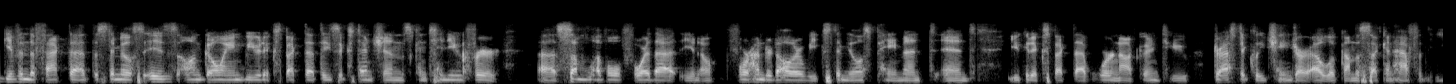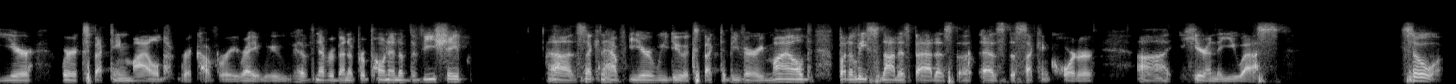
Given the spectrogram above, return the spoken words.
Given the fact that the stimulus is ongoing, we would expect that these extensions continue for uh, some level for that, you know, $400 a week stimulus payment. And you could expect that we're not going to drastically change our outlook on the second half of the year. We're expecting mild recovery, right? We have never been a proponent of the V shape. Uh, the second half of the year, we do expect to be very mild, but at least not as bad as the as the second quarter uh, here in the U.S. So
